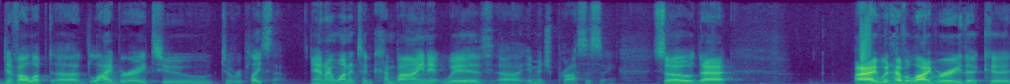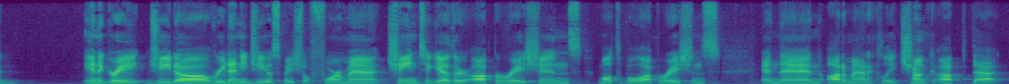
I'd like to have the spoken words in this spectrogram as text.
developed a library to, to replace that. And I wanted to combine it with uh, image processing so that I would have a library that could integrate GDAL, read any geospatial format, chain together operations, multiple operations, and then automatically chunk up that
